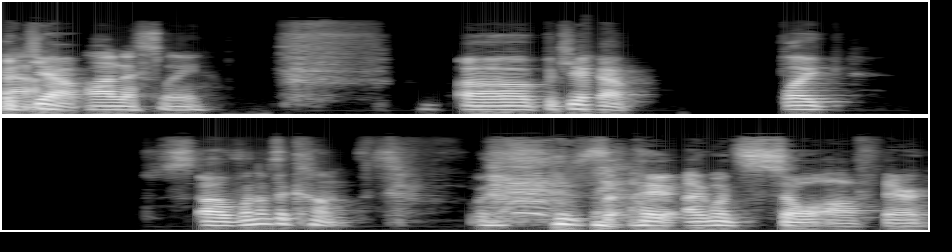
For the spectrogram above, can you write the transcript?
But yeah. honestly. Uh, but yeah, like uh, one of the com. So I, I went so off there,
